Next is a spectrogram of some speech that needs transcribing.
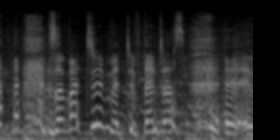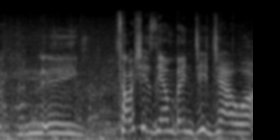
Zobaczymy, czy w ten czas e, e, e, co się z nią będzie działo.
